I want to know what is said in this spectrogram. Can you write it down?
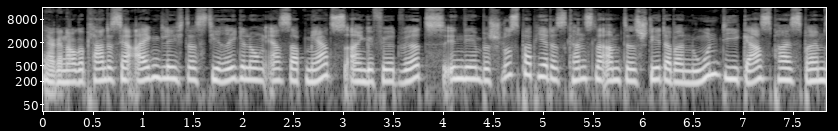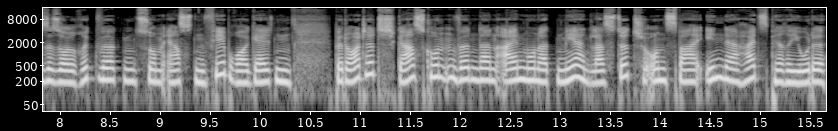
Ja, genau. Geplant ist ja eigentlich, dass die Regelung erst ab März eingeführt wird. In dem Beschlusspapier des Kanzleramtes steht aber nun, die Gaspreisbremse soll rückwirkend zum 1. Februar gelten. Bedeutet, Gaskunden würden dann einen Monat mehr entlastet, und zwar in der Heizperiode.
